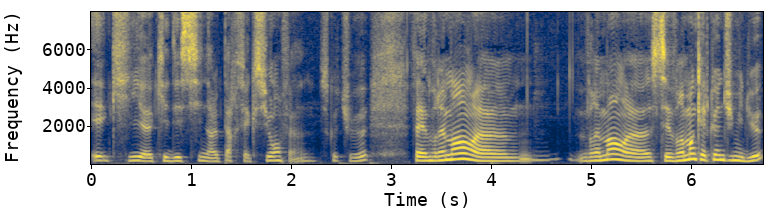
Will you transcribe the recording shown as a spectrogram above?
et qui, euh, qui dessine à la perfection, enfin, ce que tu veux. Enfin, vraiment, euh, vraiment euh, c'est vraiment quelqu'un du milieu.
